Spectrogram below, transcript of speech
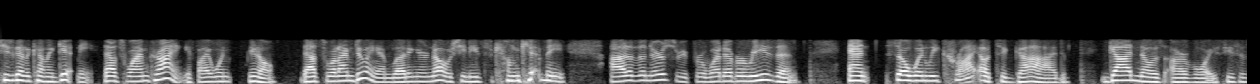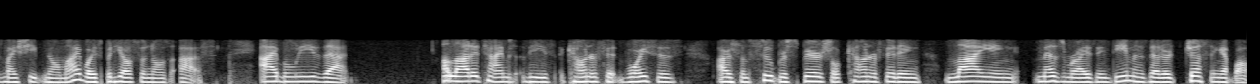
She's going to come and get me. That's why i'm crying. If i wouldn't you know that's what i'm doing. I'm letting her know she needs to come get me out of the nursery for whatever reason. And so when we cry out to God, God knows our voice. He says, My sheep know my voice, but He also knows us. I believe that a lot of times these counterfeit voices are some super spiritual, counterfeiting, lying, mesmerizing demons that are dressing up a,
